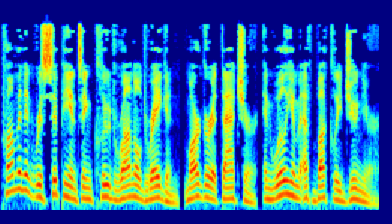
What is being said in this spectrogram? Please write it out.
Prominent recipients include Ronald Reagan, Margaret Thatcher, and William F. Buckley, Jr.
